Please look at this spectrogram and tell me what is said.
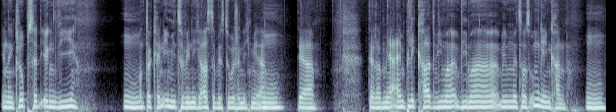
in den Clubs halt irgendwie, mhm. und da kenne ich mich zu wenig aus, da bist du wahrscheinlich mehr, mhm. der, der da mehr Einblick hat, wie man, wie man, wie man mit sowas umgehen kann. Mhm.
